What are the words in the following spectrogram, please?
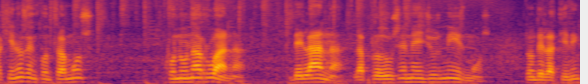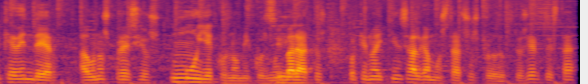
Aquí nos encontramos con una ruana de lana, la producen ellos mismos, donde la tienen que vender a unos precios muy económicos, muy baratos, porque no hay quien salga a mostrar sus productos, ¿cierto? Esta es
